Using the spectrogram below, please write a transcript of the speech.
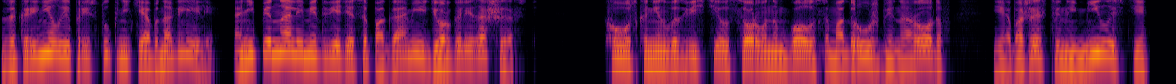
Закоренелые преступники обнаглели, они пинали медведя сапогами и дергали за шерсть. Хусканин возвестил сорванным голосом о дружбе народов и о божественной милости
